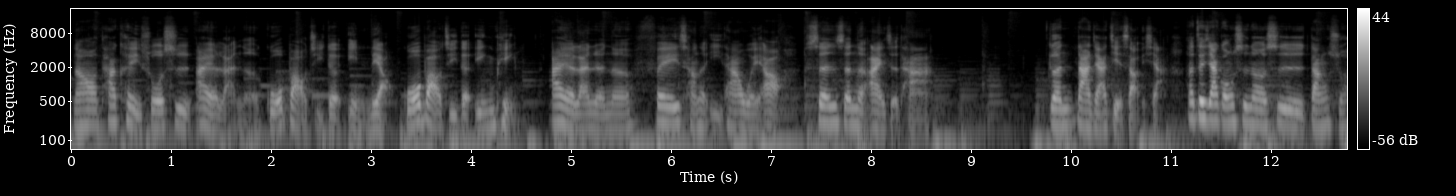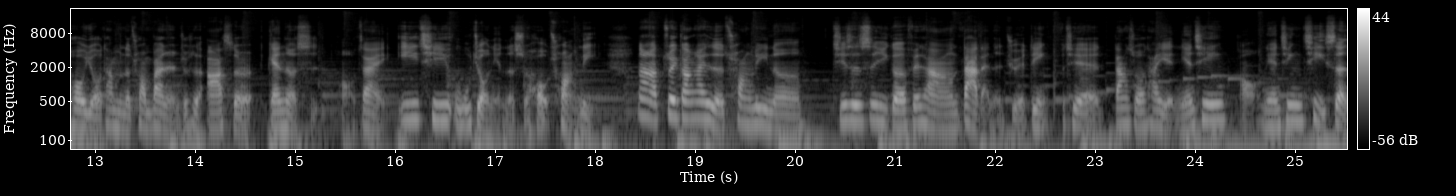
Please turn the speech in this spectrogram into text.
然后它可以说是爱尔兰呢国宝级的饮料，国宝级的饮品。爱尔兰人呢非常的以他为傲，深深的爱着他。跟大家介绍一下，那这家公司呢是当时候由他们的创办人就是 Arthur Guinness 哦，在一七五九年的时候创立。那最刚开始的创立呢，其实是一个非常大胆的决定，而且当时候他也年轻哦，年轻气盛。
